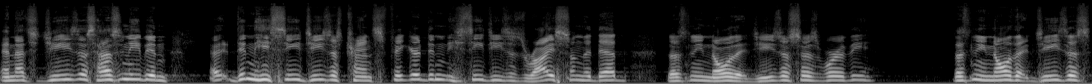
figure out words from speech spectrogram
and that's Jesus? Hasn't he been uh, didn't he see Jesus transfigured? Didn't he see Jesus rise from the dead? Doesn't he know that Jesus is worthy? Doesn't he know that Jesus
